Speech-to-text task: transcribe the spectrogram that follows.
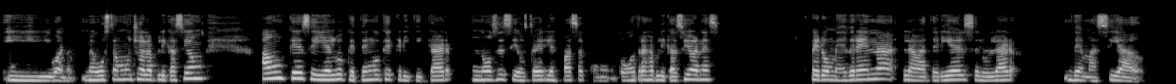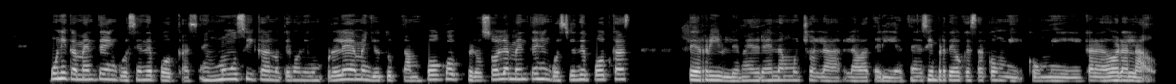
Y bueno, me gusta mucho la aplicación, aunque si hay algo que tengo que criticar, no sé si a ustedes les pasa con, con otras aplicaciones, pero me drena la batería del celular demasiado únicamente en cuestión de podcast. En música no tengo ningún problema, en YouTube tampoco, pero solamente es en cuestión de podcast terrible, me drena mucho la, la batería. Te- Siempre tengo que estar con mi, con mi cargador al lado.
